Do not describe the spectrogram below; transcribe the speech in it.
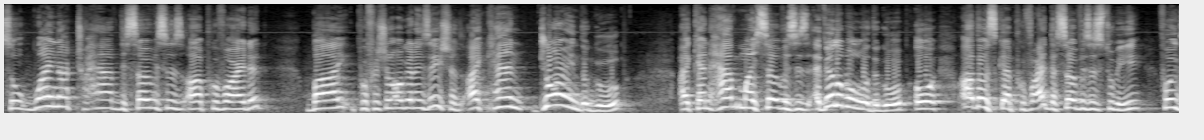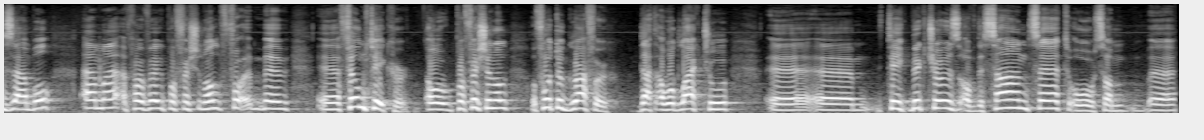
So why not to have the services are provided by professional organizations? I can join the group, I can have my services available with the group, or others can provide the services to me. For example, I'm a, a very professional for, uh, uh, film taker or professional photographer that I would like to um, take pictures of the sunset or some uh,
